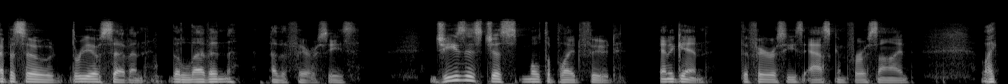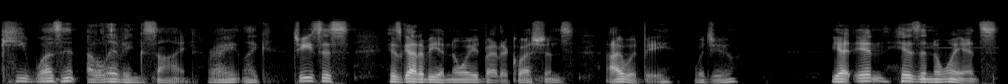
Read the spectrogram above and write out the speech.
Episode 307 The Leaven of the Pharisees. Jesus just multiplied food. And again, the Pharisees ask him for a sign. Like he wasn't a living sign, right? Like Jesus has got to be annoyed by their questions. I would be, would you? Yet in his annoyance,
